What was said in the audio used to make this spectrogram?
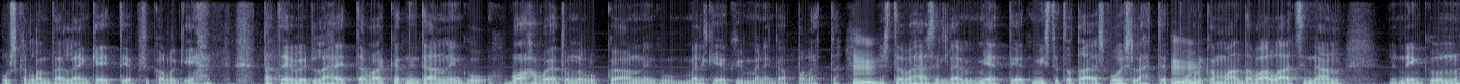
uskallan tälleen keittiöpsykologian pätevyydellä heittää, vaikka että niitä on niin kuin vahvoja tunnelukkoja on niin kuin melkein jo kymmenen kappaletta. Mm. Ja sitten on vähän silleen miettiä, että mistä tota edes voisi lähteä mm. purkamaan tavallaan, että siinä on niin kuin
